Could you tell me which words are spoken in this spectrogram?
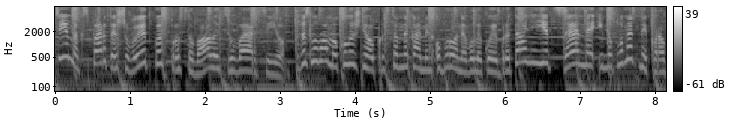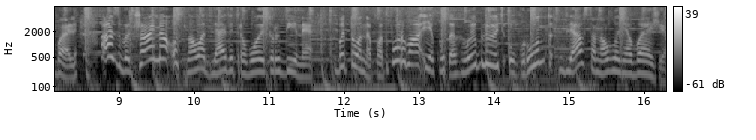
Втім, експерти швидко спростували цю версію. За словами колишнього представника Міноборони Великої Британії, це не інопланетний корабель, а звичайна основа для вітрової турбіни бетонна платформа, яку заглиблюють у ґрунт для встановлення вежі.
